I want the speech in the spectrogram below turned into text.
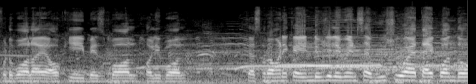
फुटबॉल आहे हॉकी बेसबॉल व्हॉलीबॉल त्याचप्रमाणे काही इंडिव्हिज्युअल इव्हेंट्स आहे. वुशू आहे तायक्वांदो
